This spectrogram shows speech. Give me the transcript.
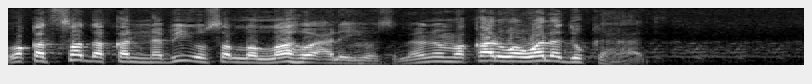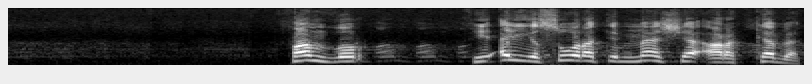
وقد صدق النبي صلى الله عليه وسلم لما قال وولدك هذا. فانظر في أي صورة ما شاء ركبك.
